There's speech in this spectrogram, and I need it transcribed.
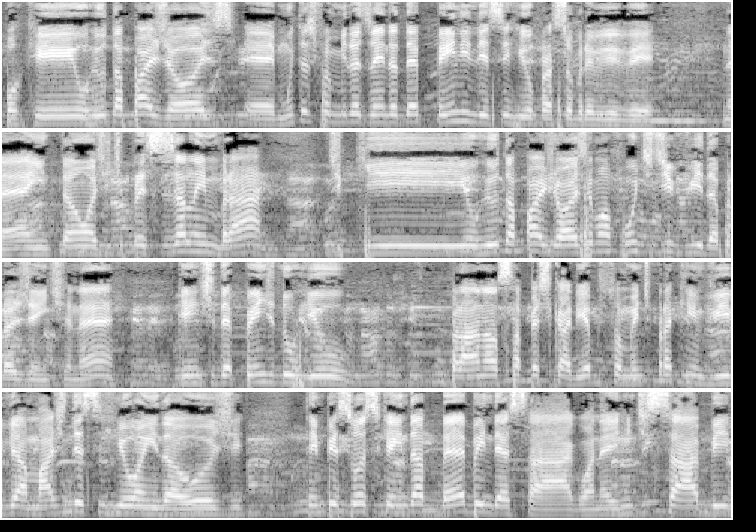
porque o rio Tapajós, é, muitas famílias ainda dependem desse rio para sobreviver, né, então a gente precisa lembrar de que o rio Tapajós é uma fonte de vida para a gente, né, que a gente depende do rio para nossa pescaria, principalmente para quem vive à margem desse rio ainda hoje, tem pessoas que ainda bebem dessa água, né? A gente sabe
